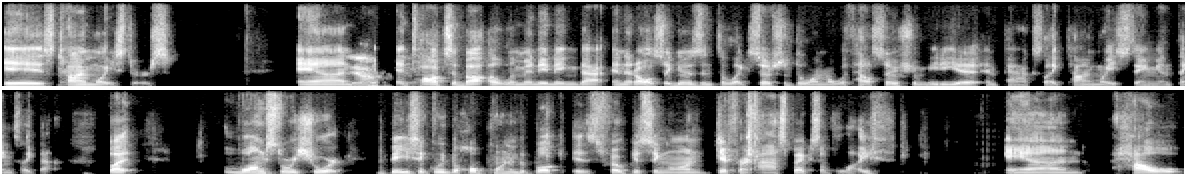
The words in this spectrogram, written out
is time wasters and it talks about eliminating that and it also goes into like social dilemma with how social media impacts like time wasting and things like that but long story short basically the whole point of the book is focusing on different aspects of life and how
